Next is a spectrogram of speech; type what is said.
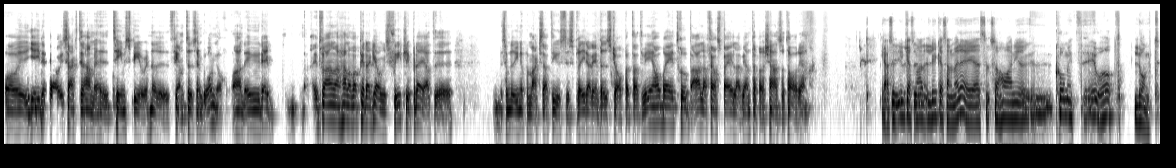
och JDP har ju sagt det här med Team Spirit nu 5000 gånger. Och han, det är ju det jag tror han, han har varit pedagogiskt skicklig på det att eh, som du är inne på Max, att just sprida det budskapet att vi har bred trupp, alla får spela, vänta på en chans att ta den. Ja, så lyckas, man, lyckas han med det så, så, har han ju kommit oerhört långt.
